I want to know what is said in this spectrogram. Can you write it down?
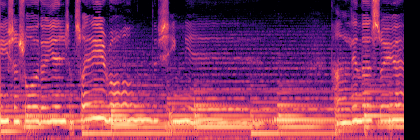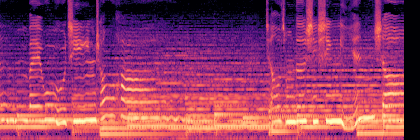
你闪烁的眼像脆弱的信念，贪恋的岁月被无情偿还，骄纵的星星烟消。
